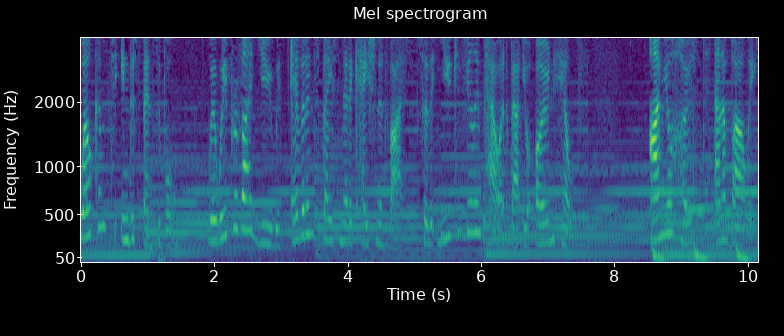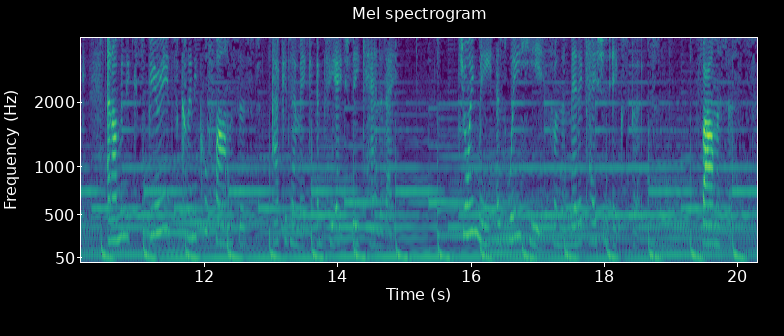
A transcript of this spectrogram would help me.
Welcome to Indispensable, where we provide you with evidence based medication advice so that you can feel empowered about your own health. I'm your host, Anna Barwick, and I'm an experienced clinical pharmacist, academic, and PhD candidate. Join me as we hear from the medication experts, pharmacists.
